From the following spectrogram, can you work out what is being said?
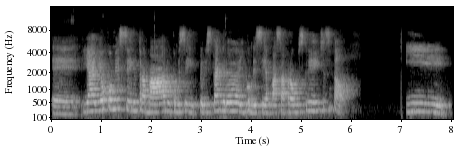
É, e aí eu comecei o trabalho, comecei pelo Instagram e comecei a passar para alguns clientes e tal. E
